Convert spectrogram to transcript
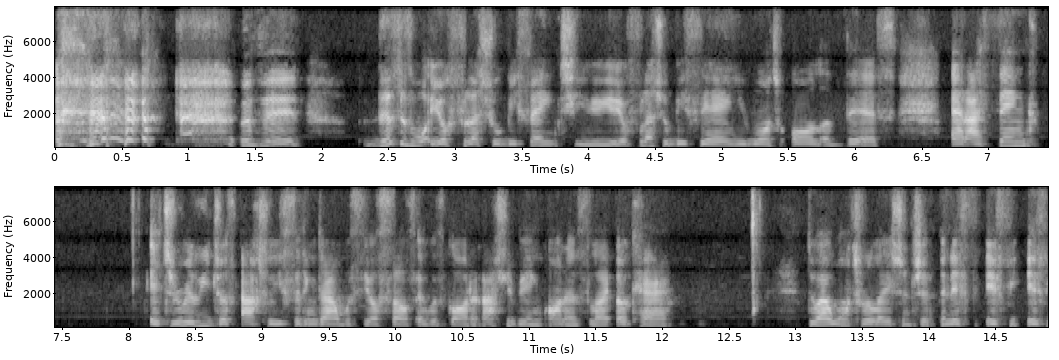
listen, this is what your flesh will be saying to you. Your flesh will be saying, you want all of this. And I think it's really just actually sitting down with yourself and with God and actually being honest, like, okay, do I want a relationship? And if if if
